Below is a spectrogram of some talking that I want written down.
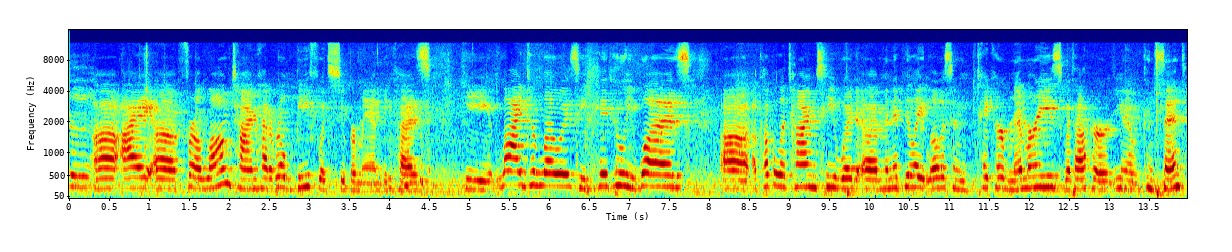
Uh, I, uh, for a long time, had a real beef with Superman because he lied to Lois, he hid who he was, Uh, a couple of times he would uh, manipulate Lois and take her memories without her, you know, consent.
